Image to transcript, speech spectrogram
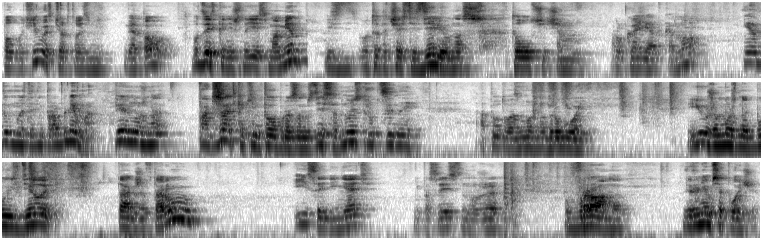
Получилось, черт возьми, готово. Вот здесь, конечно, есть момент. Из, вот эта часть изделия у нас толще, чем рукоятка, но я думаю, это не проблема. Теперь нужно поджать каким-то образом. Здесь одной струбциной, а тут, возможно, другой. И уже можно будет делать также вторую и соединять непосредственно уже в раму. Вернемся позже.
